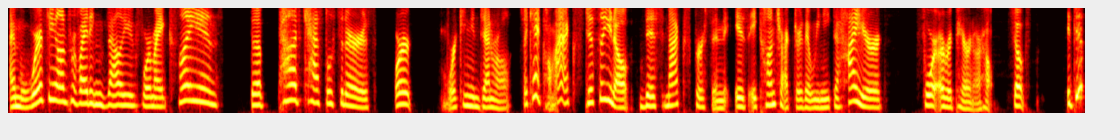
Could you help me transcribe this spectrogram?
I'm working on providing value for my clients, the podcast listeners, or working in general. So I can't call Max. Just so you know, this Max person is a contractor that we need to hire for a repair in our home. So it did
